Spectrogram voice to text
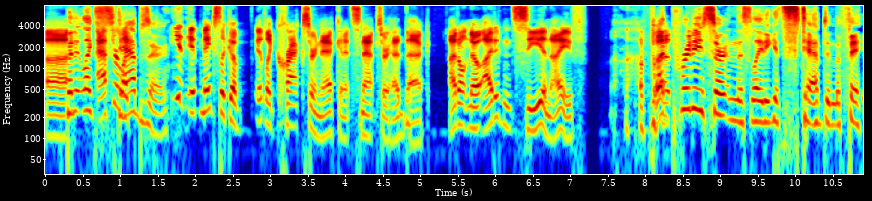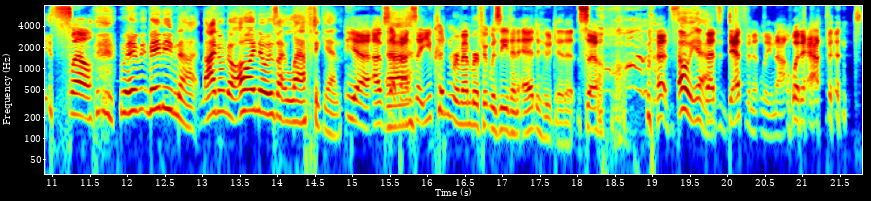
Uh, But it like after, like- stabs her. it, it makes like a it like cracks her neck and it snaps her head back. I don't know. I didn't see a knife, I'm pretty certain this lady gets stabbed in the face. well, maybe maybe not. I don't know. All I know is I laughed again. yeah. I was about Uh, to say you couldn't remember if it was even Ed who did it, so that's Oh, yeah. that's definitely not what happened.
